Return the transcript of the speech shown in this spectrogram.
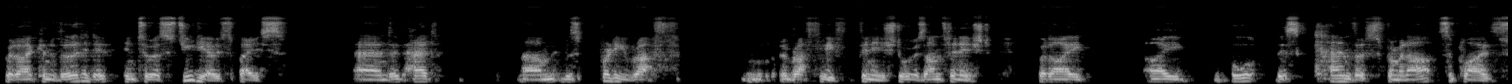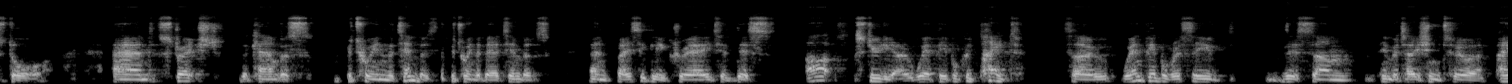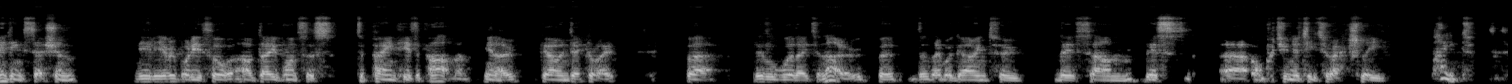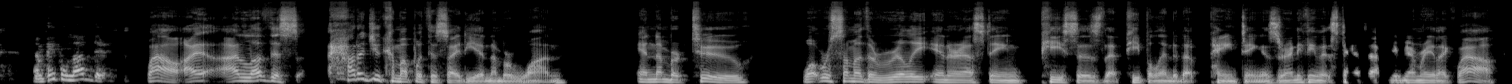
but I converted it into a studio space, and it had um, it was pretty rough, roughly finished, or it was unfinished, but I I bought this canvas from an art supplies store and stretched the canvas between the timbers, between the bare timbers, and basically created this art studio where people could paint. So when people received this um, invitation to a painting session, nearly everybody thought, "Oh, Dave wants us to paint his apartment. You know, go and decorate." But little were they to know, but that they were going to this um, this uh, opportunity to actually paint, and people loved it. Wow, I I love this. How did you come up with this idea? Number one, and number two, what were some of the really interesting pieces that people ended up painting? Is there anything that stands out in your memory like, wow,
